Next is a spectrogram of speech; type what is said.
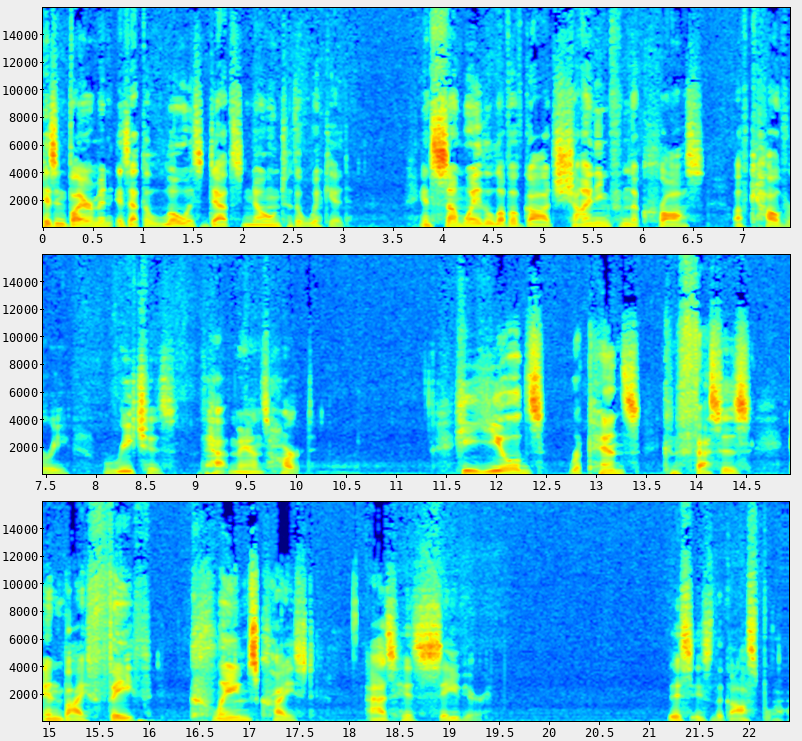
His environment is at the lowest depths known to the wicked. In some way, the love of God shining from the cross of Calvary reaches that man's heart. He yields, repents, confesses, and by faith claims Christ as his Savior. This is the gospel.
